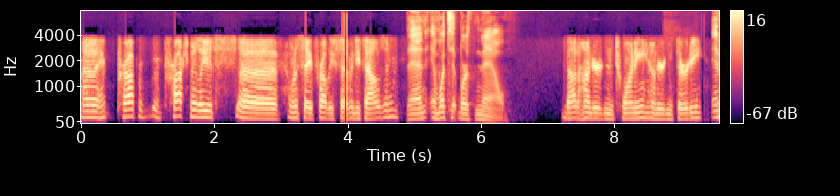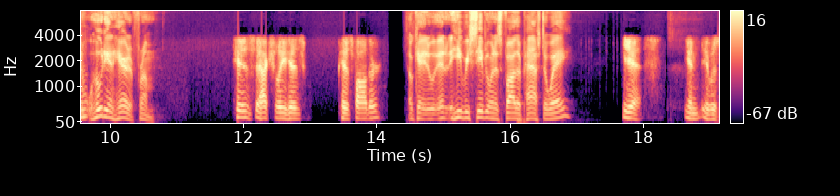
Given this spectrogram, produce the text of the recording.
Uh, prop- approximately, it's uh, I want to say probably seventy thousand. Then and what's it worth now? about 120, 130. And And who do you inherit it from? His actually his his father. Okay, and he received it when his father passed away. Yes, and it was.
